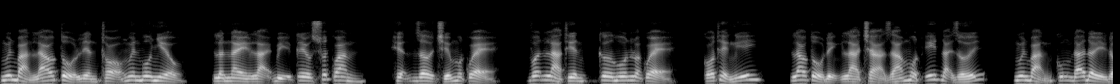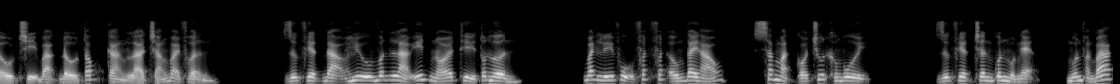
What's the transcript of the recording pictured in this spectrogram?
Nguyên bản lão tổ liền thọ nguyên vô nhiều, lần này lại bị kêu xuất quan, hiện giờ chiếm một quẻ, vẫn là thiên cơ hôn loạn quẻ, có thể nghĩ, lao tổ định là trả giá một ít đại giới, nguyên bản cũng đã đầy đầu chỉ bạc đầu tóc càng là trắng vài phần. Dực phiệt đạo hưu vẫn là ít nói thì tốt hơn. Bách Lý Phụ phất phất ống tay áo, sắc mặt có chút không vui. Dực phiệt chân quân một nghẹn, muốn phản bác,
